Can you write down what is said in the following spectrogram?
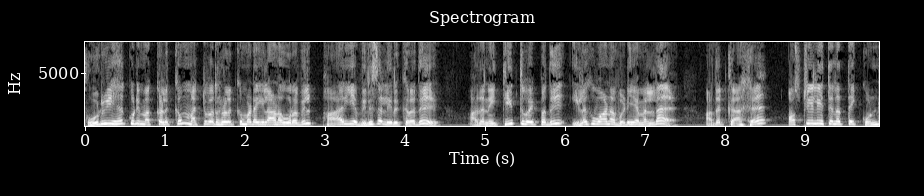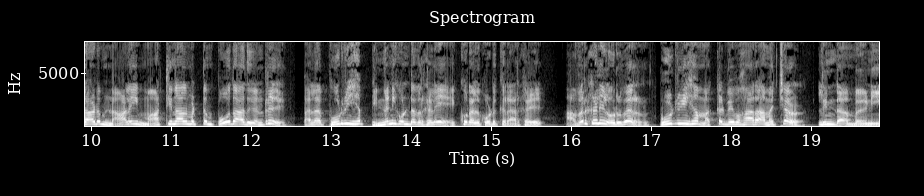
பூர்வீக குடிமக்களுக்கும் மற்றவர்களுக்கும் இடையிலான உறவில் பாரிய விரிசல் இருக்கிறது. அதனை தீர்த்து வைப்பது இலகுவான விடயமல்ல. அதற்காக ஆஸ்திரேலிய தினத்தை கொண்டாடும் நாளை மாற்றினால் மட்டும் போதாது என்று பல பூர்வீக பின்னணி கொண்டவர்களே குரல் கொடுக்கிறார்கள். அவர்களில் ஒருவர் பூர்வீக மக்கள் விவகார அமைச்சர் லிண்டா பேர்னி.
